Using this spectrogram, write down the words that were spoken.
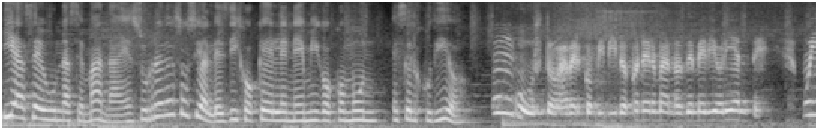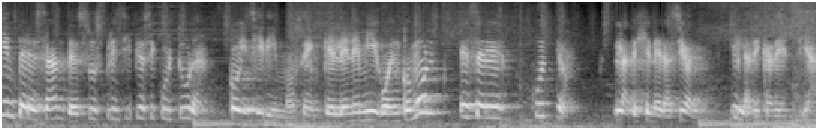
Y hace una semana en sus redes sociales dijo que el enemigo común es el judío. Un gusto haber convivido con hermanos de Medio Oriente. Muy interesantes sus principios y cultura. Coincidimos en que el enemigo en común es el judío la degeneración y la decadencia.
